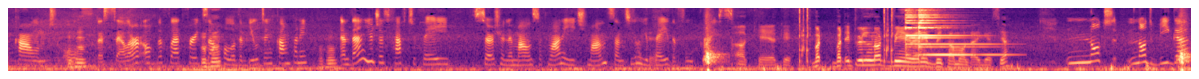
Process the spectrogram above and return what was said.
account of mm-hmm. the seller of the flat, for mm-hmm. example, or the building company, and then you just have to pay certain amounts of money each month until you pay the full price. Okay, okay. But but it will not be a very big amount, I guess. Yeah. Not not bigger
